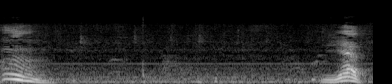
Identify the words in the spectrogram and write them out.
Mm. Yes.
